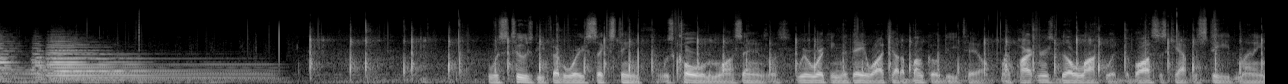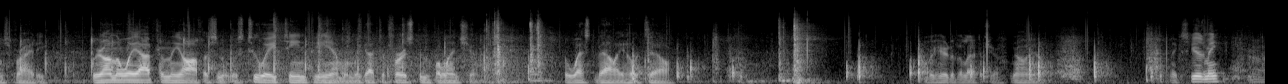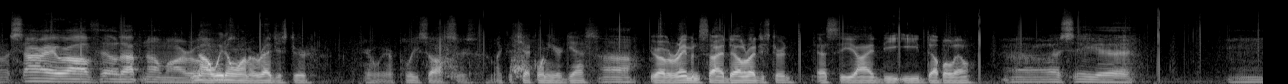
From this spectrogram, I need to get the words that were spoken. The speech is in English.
Was Tuesday, February 16th. It was cold in Los Angeles. We were working the day watch out of bunco detail. My partner's Bill Lockwood. The boss is Captain Steed. My name's Friday. We were on the way out from the office, and it was 2.18 p.m. when we got to First and Valencia, the West Valley Hotel. Over here to the left, Joe. No, yeah. Excuse me? Oh, sorry, we're all filled up. No more room. No, we don't want to register. Here we are, police officers. I'd like to check one of your guests. Uh, You have a Raymond Seidel registered? S E I D E double L. uh, let's see. Uh, mm,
